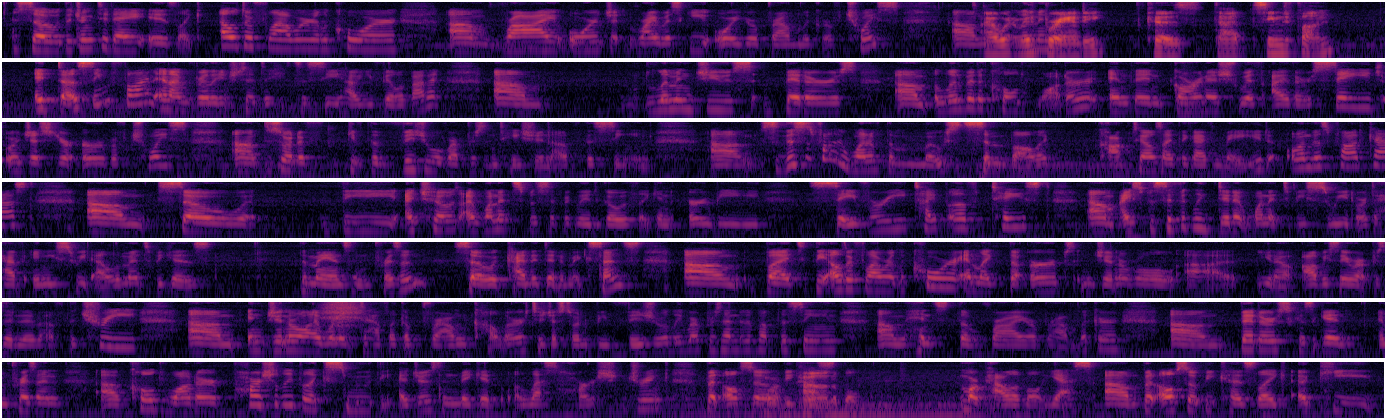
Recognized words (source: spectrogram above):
So the drink today is like elderflower liqueur, um, rye or j- rye whiskey, or your brown liquor of choice. Um, I went with lemon- brandy because that seemed fun. It does seem fun, and I'm really interested to, to see how you feel about it. Um, lemon juice, bitters, um, a little bit of cold water, and then garnish with either sage or just your herb of choice um, to sort of give the visual representation of the scene. Um, so this is probably one of the most symbolic cocktails I think I've made on this podcast. Um, so the I chose I wanted specifically to go with like an herby savory type of taste. Um, I specifically didn't want it to be sweet or to have any sweet elements because the man's in prison, so it kind of didn't make sense. Um, but the elderflower liqueur and like the herbs in general, uh, you know, obviously representative of the tree. Um, in general, I wanted to have like a brown color to just sort of be visually representative of the scene, um, hence the rye or brown liquor. Um, bitters, because again, in prison, uh, cold water partially to like smooth the edges and make it a less harsh drink, but also More because palatable. more palatable, yes. Um, but also because like a key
